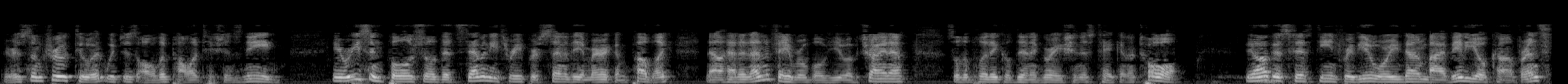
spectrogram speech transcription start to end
There is some truth to it, which is all that politicians need. A recent poll showed that 73% of the American public now had an unfavorable view of China, so the political denigration has taken a toll. The August 15th review will be done by video conference.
